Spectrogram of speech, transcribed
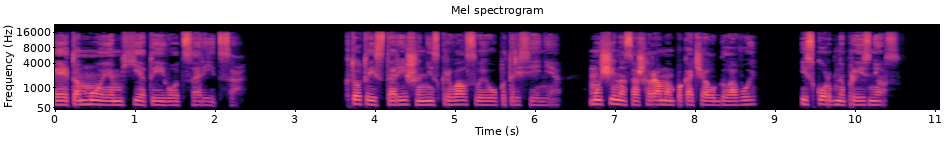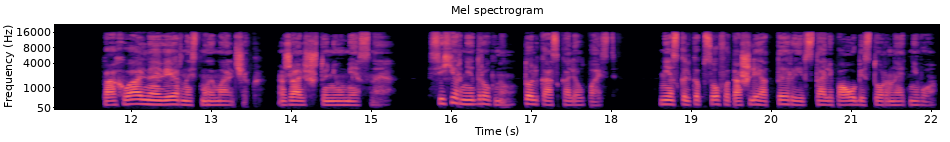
Это мой Мхет и его царица». Кто-то из старейшин не скрывал своего потрясения. Мужчина со шрамом покачал головой и скорбно произнес. «Похвальная верность, мой мальчик. Жаль, что неуместная». Сихир не дрогнул, только оскалил пасть. Несколько псов отошли от Теры и встали по обе стороны от него.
